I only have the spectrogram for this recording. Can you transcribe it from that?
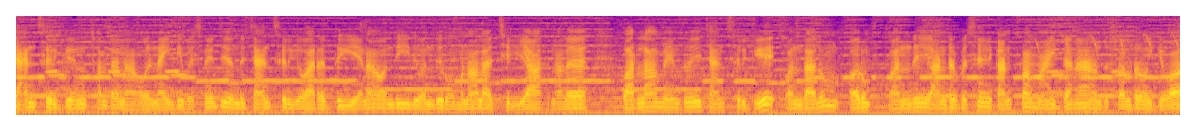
சான்ஸ் இருக்குதுன்னு சொல்கிறேன் நான். ஒரு நைன்ட்டி பர்சன்டேஜ் வந்து சான்ஸ் இருக்குது வர்றதுக்கு. ஏன்னா வந்து இது வந்து ரொம்ப நாள் ஆச்சு இல்லையா? அதனால் வரலாம் என்று சான்ஸ் இருக்குது வந்தாலும் வரும். வந்து ஹண்ட்ரட் பர்சன்ட் கன்ஃபார்ம் ஆகிட்டேன்னா வந்து சொல்கிறேன் ஓகேவா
